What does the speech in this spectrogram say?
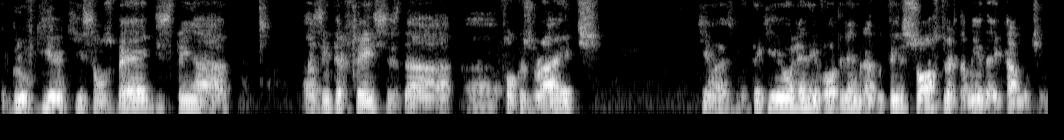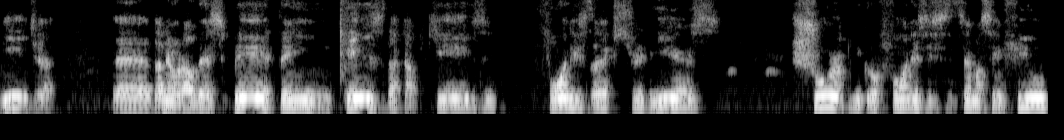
Groove Gear, que são os bags, tem a, as interfaces da uh, Focusrite, que mais? Vou ter que ir olhando em volta e lembrando. Tem software também da IK Multimídia, é, da Neural DSP, tem case da Capcase, fones da Extreme Ears, Shure, microfones e sistema sem fio.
